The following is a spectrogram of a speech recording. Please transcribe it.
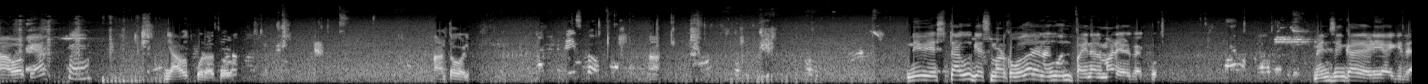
ಹಾ ಓಕೆ. ಯಾವ್ದು ಕೊಡೋದು? ಹಾ ತಗೊಳ್ಳಿ. ಹಾ. ನೀವು ಎಷ್ಟಾಗೂ ಗೆಸ್ ಮಾಡ್ಕೋಬಹುದು ಅದೇ ನಂಗೆ ಒಂದು ಫೈನಲ್ ಮಾಡಿ ಹೇಳ್ಬೇಕು. ಮೆಣಸಿನ್ಕಾಯಿ ರೆಡಿ ಆಗಿದೆ.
